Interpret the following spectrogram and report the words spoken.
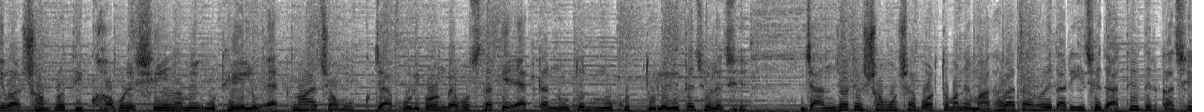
এবার সম্প্রতি খবরের শিরোনামে উঠে এলো এক নয়া চমক, যা পরিবহন ব্যবস্থাকে একটা নতুন মুকুট তুলে দিতে চলেছে। যানজটের সমস্যা বর্তমানে মাথা ব্যথা হয়ে দাঁড়িয়েছে যাত্রীদের কাছে।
